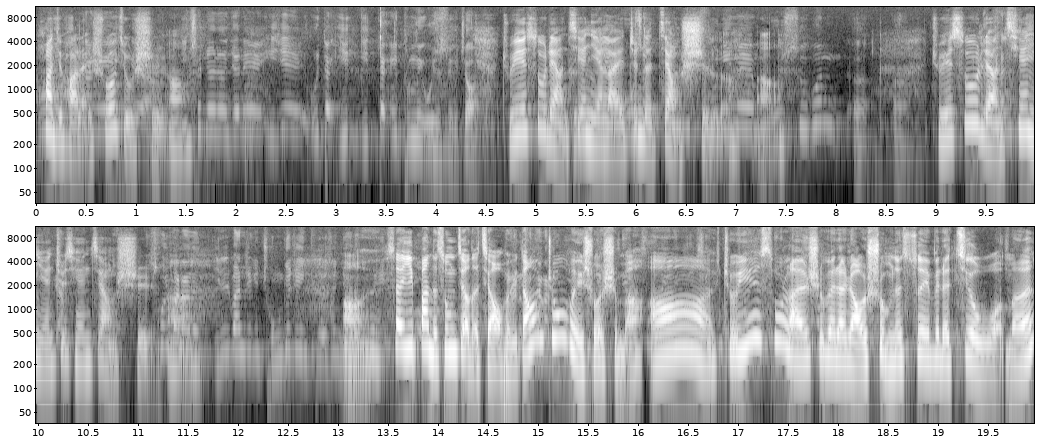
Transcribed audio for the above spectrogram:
换句话来说就是啊，主耶稣两千年来真的降世了啊。主耶稣两千年之前降世啊，啊，在一般的宗教的教会当中会说什么啊？主耶稣来是为了饶恕我们的罪，为了救我们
